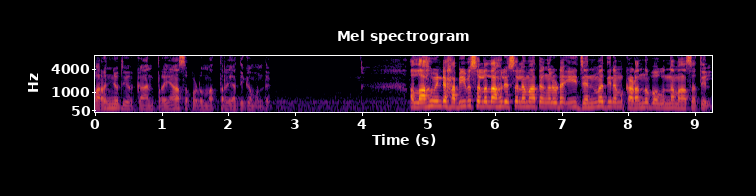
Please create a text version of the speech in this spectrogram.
പറഞ്ഞു തീർക്കാൻ പ്രയാസപ്പെടും അത്രയധികമുണ്ട്. അള്ളാഹുവിന്റെ ഹബീബ് സല്ലാഹു അലൈഹി സ്വലമ തങ്ങളുടെ ഈ ജന്മദിനം കടന്നു പോകുന്ന മാസത്തിൽ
